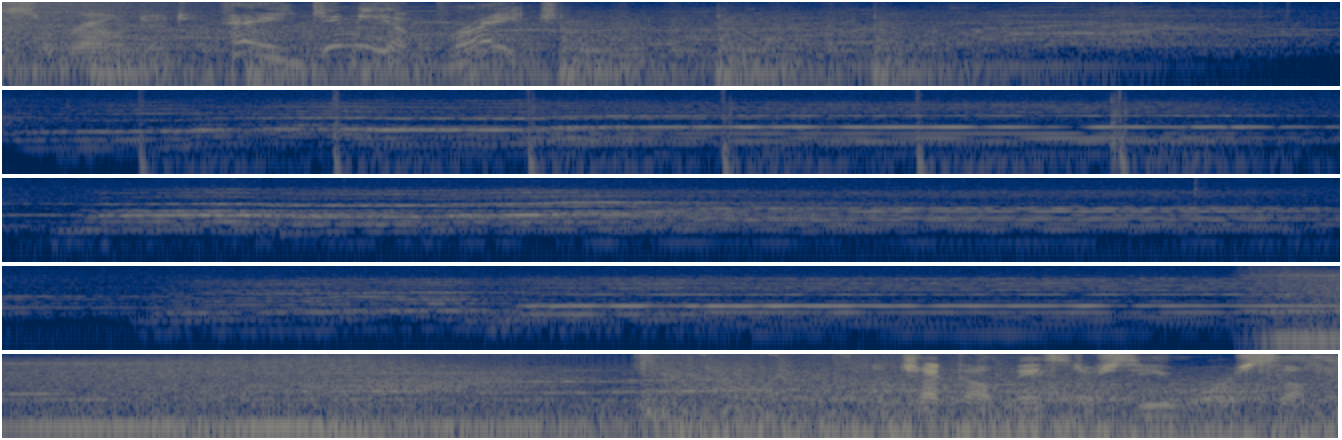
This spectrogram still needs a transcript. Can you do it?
Surrounded. Hey, give me a break. Check out Maester Seymour's summon.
